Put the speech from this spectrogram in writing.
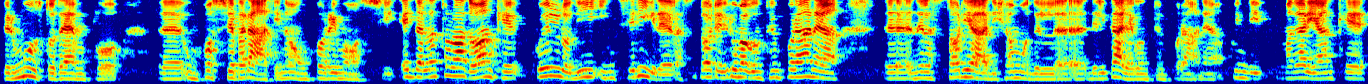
per molto tempo eh, un po' separati, no? un po' rimossi, e dall'altro lato anche quello di inserire la storia di Roma contemporanea eh, nella storia, diciamo, del, dell'Italia contemporanea, quindi magari anche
